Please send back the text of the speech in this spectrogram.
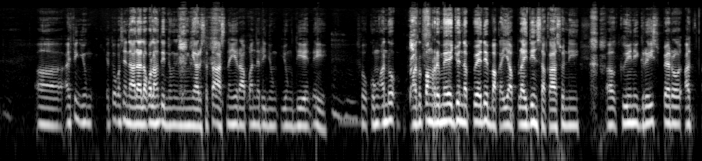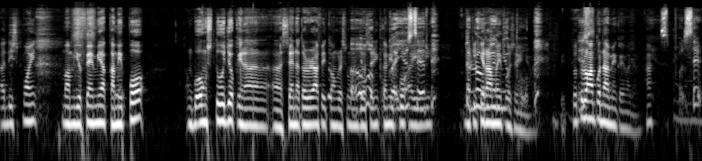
Uh, I think yung ito kasi naalala ko lang din yung nangyari sa taas, nahirapan na rin yung yung DNA. So kung ano ano pang remedyo na pwede baka i-apply din sa kaso ni uh, Queenie Grace pero at, at this point Ma'am Euphemia kami po ang buong studio kina uh, Senator Rafi Congresswoman Oo Jocelyn kami po kayo, ay nakikiramay po sa inyo. Tutulungan po namin kayo madam. Ha? Yes po, sir.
